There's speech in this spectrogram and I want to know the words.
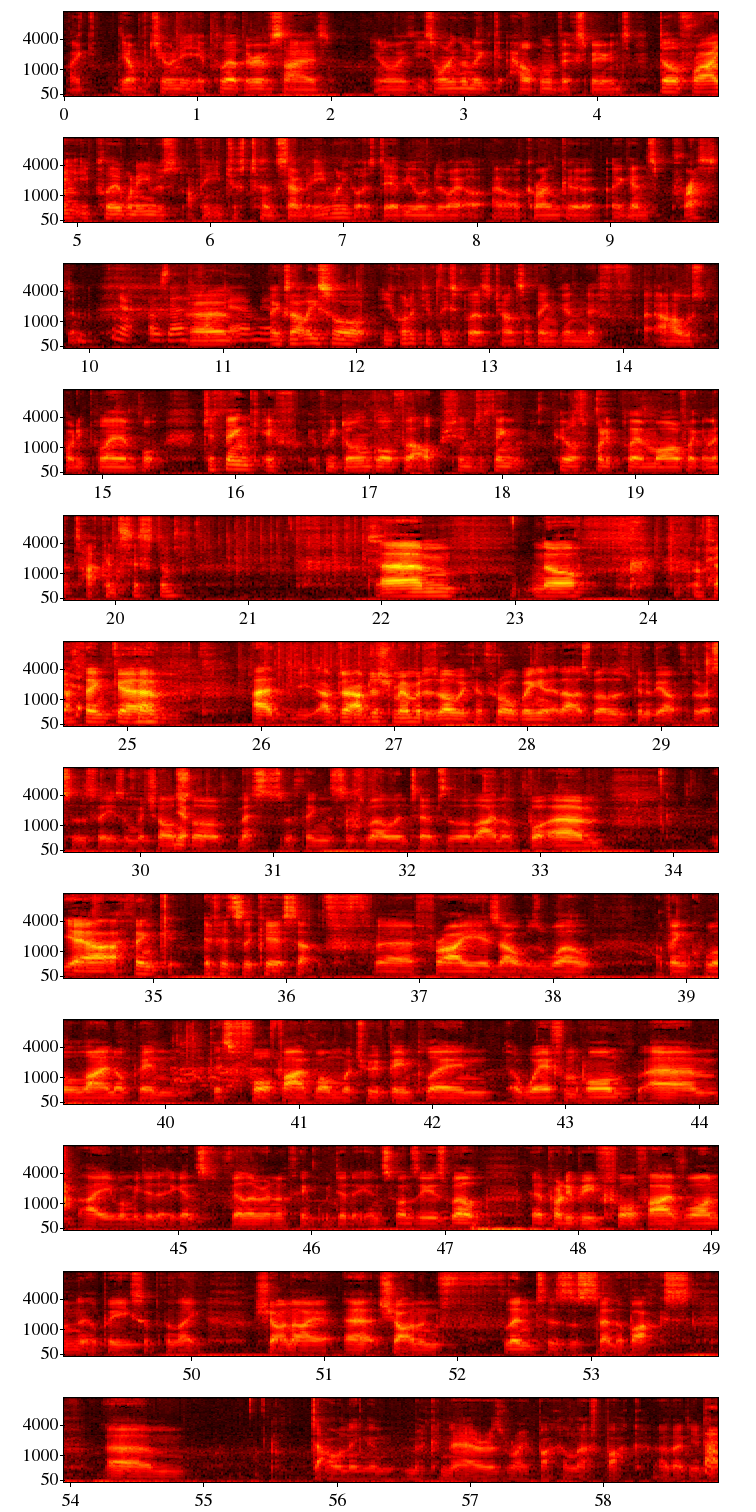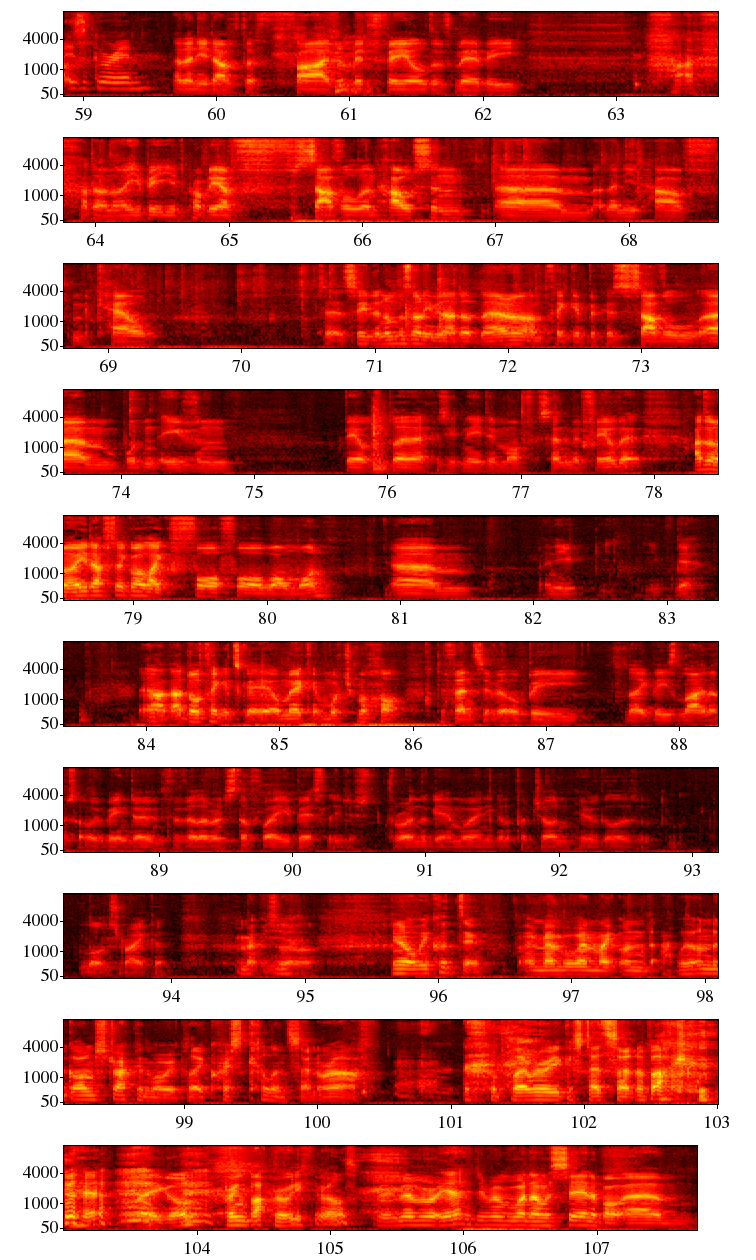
like the opportunity to play at the Riverside you know he's only going to help him with experience Dael Fry he played when he was I think he just turned 17 when he got his debut under Karanka against Preston yeah, I was there for uh, that game. Yeah. Exactly. So you've got to give these players a chance, I think. And if I was probably playing, but do you think if, if we don't go for that option, do you think Peel's probably playing more of like an attacking system? Um, no, Okay. I think um, I, I've, I've just remembered as well. We can throw a wing into that as well. Who's going to be out for the rest of the season, which also messes with things as well in terms of the lineup. But um, yeah, I think if it's the case that f- uh, Fry is out as well, I think we'll line up in this four-five-one, which we've been playing away from home. Um, i.e. when we did it against Villa, and I think we did it against Swansea as well. It'll probably be four-five-one. It'll be something like Shot and uh, Shotton and Flint as the centre backs. Um, Downing and McNair as right back and left back, and then you'd That have is grim. and then you'd have the five in midfield of maybe I, I don't know. You'd be, you'd probably have Saville and Howson, um, and then you'd have Mikel. So, see, the numbers don't even add up there. I'm thinking because Saville um, wouldn't even be able to play there because you'd need him more for centre midfield. It, I don't know. You'd have to go like four four one one, um, and you. I, I don't think it's it'll make it much more defensive. It'll be like these lineups that we've been doing for Villa and stuff, where you basically just throwing the game away and you're going to put John Hugill as a lone striker. So You know what we could do? I remember when like under, was it under Gordon Strachan where we played Chris Killen centre half. could play Rudy Gestede centre back. yeah, there you go. Bring back Rudy for us. Do you remember? Yeah, do you remember when I was saying about um,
